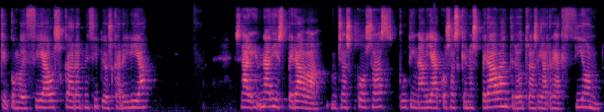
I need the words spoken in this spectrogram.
que como decía Oscar al principio, Oscar Elía, nadie esperaba muchas cosas, Putin había cosas que no esperaba, entre otras la reacción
